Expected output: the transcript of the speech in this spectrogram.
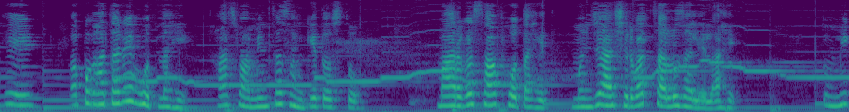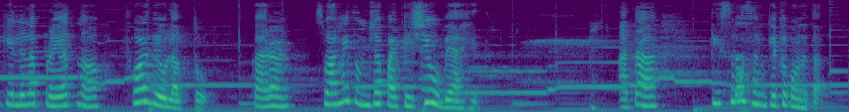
हे अपघाताने होत नाही हा स्वामींचा संकेत असतो. मार्ग साफ होत आहेत म्हणजे आशीर्वाद चालू झालेला आहे. तुम्ही केलेला प्रयत्न फळ देऊ लागतो कारण स्वामी तुमच्या पाठीशी उभे आहेत. आता तिसरा संकेत कोणता?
